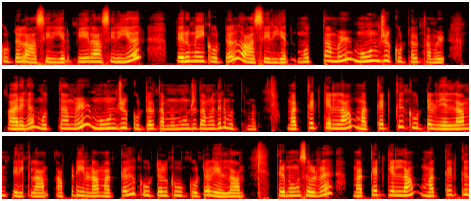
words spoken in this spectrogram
கூட்டல் ஆசிரியர். பேராசிரியர் பெருமை கூட்டல் ஆசிரியர். முத்தமிழ் மூன்று கூட்டல் தமிழ். பாருங்க முத்தமிழ் மூன்று கூட்டல் தமிழ். மூன்று தமிழ் தானே முத்தமிழ்? மக்கட்கெல்லாம் மக்கட்கு கூட்டல் எல்லாம் பிரிக்கலாம். அப்படி இல்லைனா மக்கள் கூட்டல் கூ கூட்டல் எல்லாம். திரும்பவும் சொல்கிறேன் மக்கட்கெல்லாம் மக்கட்கு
